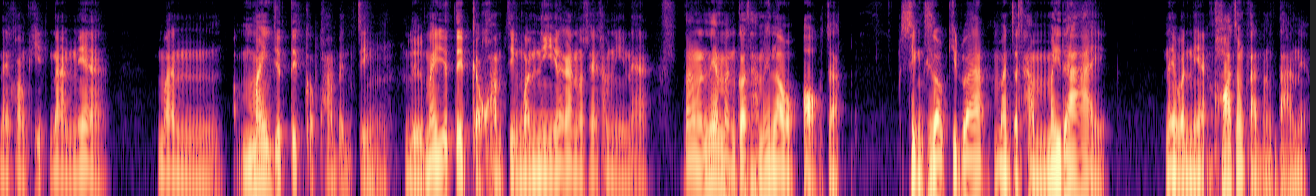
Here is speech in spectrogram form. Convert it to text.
ในความคิดนั้นเนี่ยมันไม่ยึดติดกับความเป็นจริง หรือไม่ยึดติดกับความจริงวันนี้แล้วกันต้องใช้คำนี้นะฮะดังนั้นเนี่ยมันก็ทำให้เราออกจากสิ่งที่เราคิดว่ามันจะทำไม่ได้ในวันนี้ข้อจำกัดต่างๆ เนี่ย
